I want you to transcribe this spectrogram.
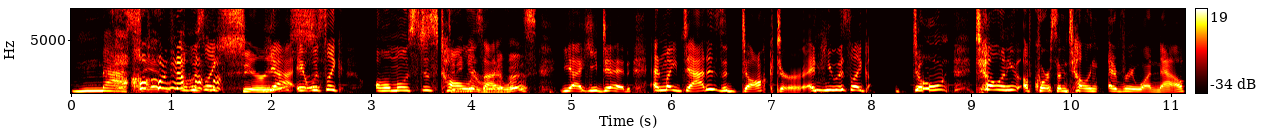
massive. Oh, no. It was like Serious? Yeah, it was like almost as tall as I was. Yeah, he did. And my dad is a doctor, and he was like. Don't tell any. Of course, I'm telling everyone now.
